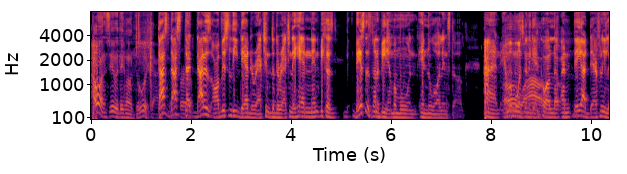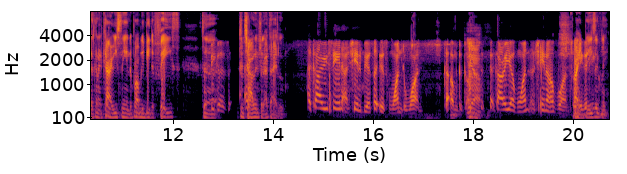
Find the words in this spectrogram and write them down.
I want to see what they're gonna do with Kairi. That's that's that that is obviously their direction, the direction they heading in because Baszler's gonna beat Ember Moon in New Orleans, dog. And Ember Oh, Moon's gonna wow. get called up, and they are definitely looking at Kairi Sane to probably be the face to Because to challenge for that title. Kairi Sane and Shayna Baszler is one to one. Um, Yeah. Kairi have one and Shayna have one. So Right, you get- basically.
